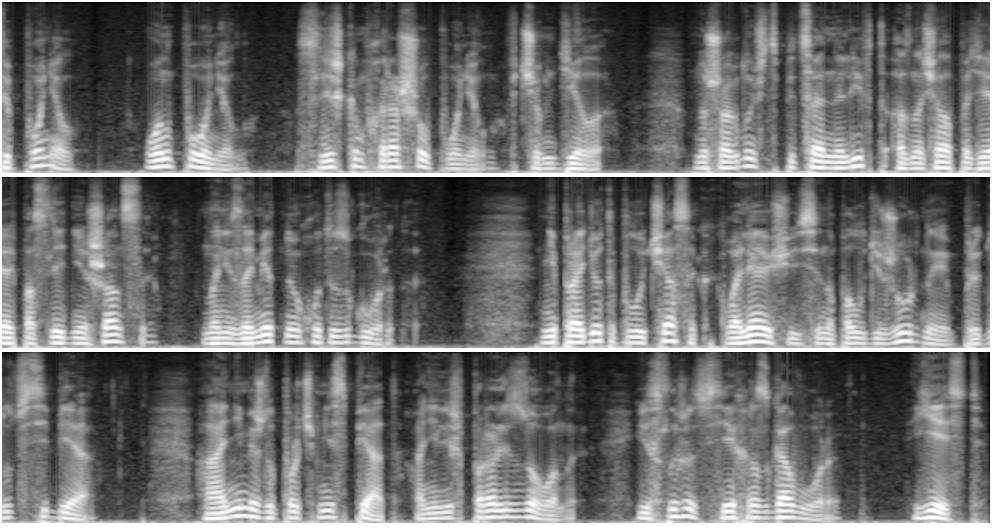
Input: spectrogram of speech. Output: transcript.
Ты понял? Он понял. Слишком хорошо понял, в чем дело но шагнуть в специальный лифт означало потерять последние шансы на незаметный уход из города. Не пройдет и получаса, как валяющиеся на полу дежурные придут в себя. А они, между прочим, не спят, они лишь парализованы и слышат все их разговоры. Есть.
